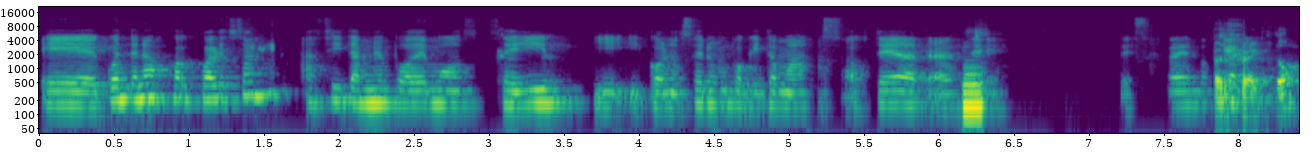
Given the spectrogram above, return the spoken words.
Eh, cuéntenos cuáles son, así también podemos seguir y, conocer un poquito más a usted a través de, de esas redes sociales. Perfecto.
